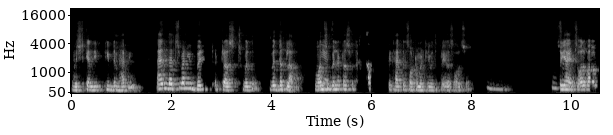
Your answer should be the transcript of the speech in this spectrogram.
which can keep them happy. And that's when you build a trust with with the club. Once you build a trust with the club, it happens automatically with the players also. Mhm. So yeah, it's all about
